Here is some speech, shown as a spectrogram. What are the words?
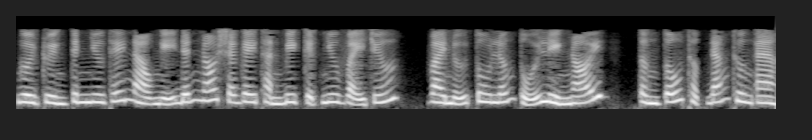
người truyền tin như thế nào nghĩ đến nó sẽ gây thành bi kịch như vậy chứ, vài nữ tu lớn tuổi liền nói, Tần Tố thật đáng thương à,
